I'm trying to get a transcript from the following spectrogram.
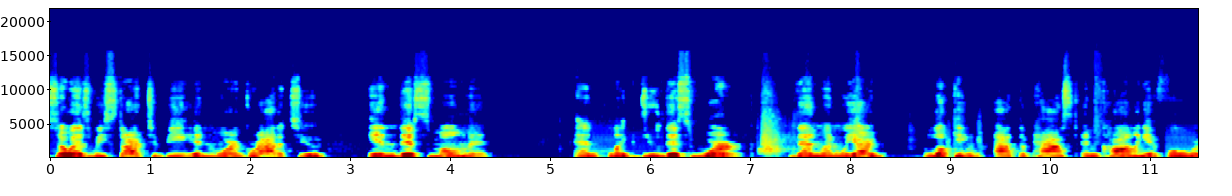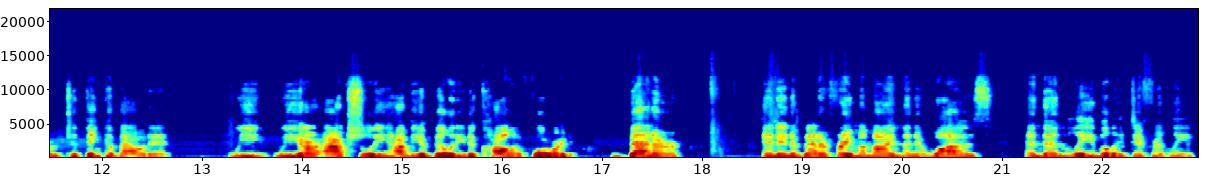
So as we start to be in more gratitude in this moment and like do this work then when we are looking at the past and calling it forward to think about it we we are actually have the ability to call it forward better and in a better frame of mind than it was and then label it differently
